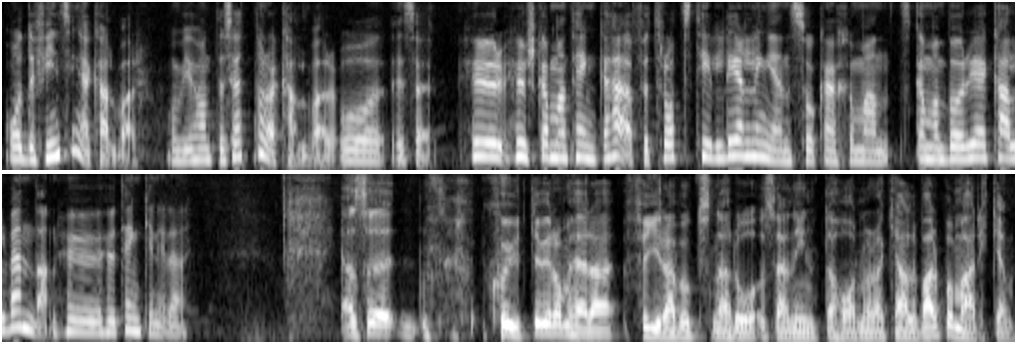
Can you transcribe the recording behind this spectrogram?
och det finns inga kalvar och vi har inte sett några kalvar. Och, eh, så, hur, hur ska man tänka här? För trots tilldelningen så kanske man, ska man börja i kalvändan? Hur, hur tänker ni där? Alltså, skjuter vi de här fyra vuxna då och sen inte har några kalvar på marken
